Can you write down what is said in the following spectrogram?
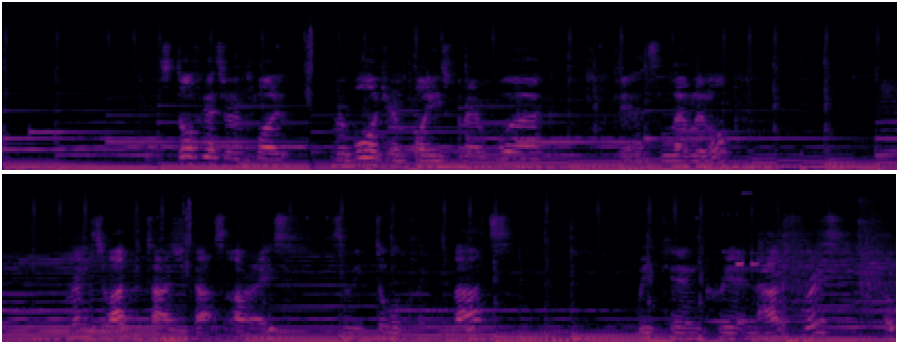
Okay, so don't forget to employ, reward your employees for their work. Okay, let's level him up. To advertise your cars. Alright, so we double click that. We can create an ad for it. Oh.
